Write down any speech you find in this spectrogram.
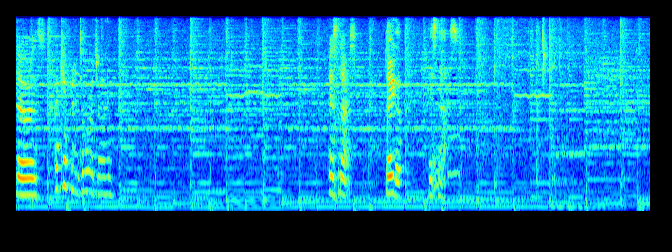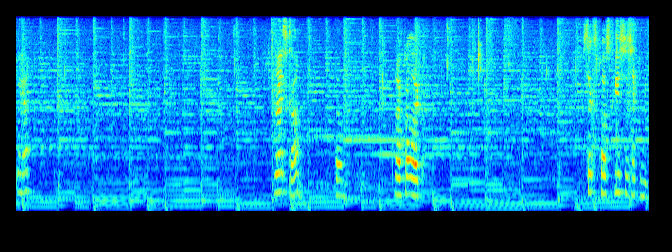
No, I can't put into words, Ryan. It's nice. There you go. It's nice. Yeah. Nice gum. Though. I've got like six plus pieces I can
